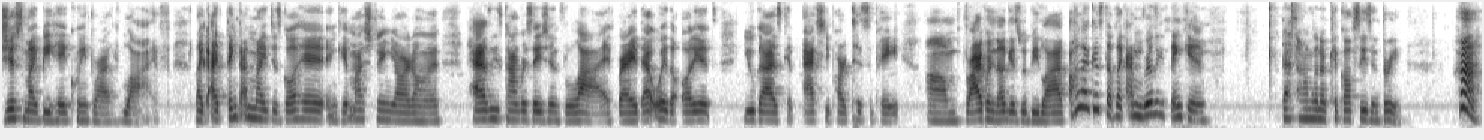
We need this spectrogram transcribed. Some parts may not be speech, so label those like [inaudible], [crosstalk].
just might be Hey Queen Thrive live. Like I think I might just go ahead and get my StreamYard on, have these conversations live, right? That way the audience, you guys can actually participate. Um, Thriver Nuggets would be live, all that good stuff. Like I'm really thinking that's how I'm gonna kick off season three. Huh.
